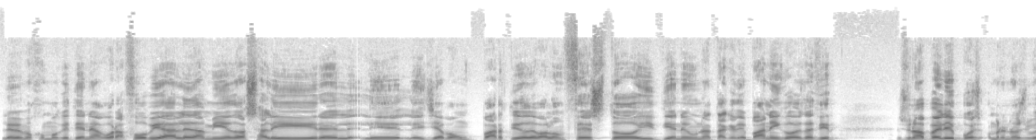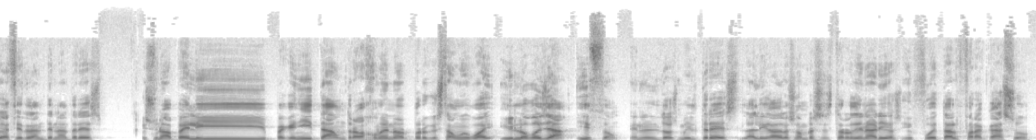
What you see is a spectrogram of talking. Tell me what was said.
Le vemos como que tiene agorafobia, le da miedo a salir, le, le lleva un partido de baloncesto y tiene un ataque de pánico. Es decir, es una peli, pues, hombre, no os voy a decir de Antena 3. Es una peli pequeñita, un trabajo menor, pero que está muy guay. Y luego ya hizo en el 2003 La Liga de los Hombres Extraordinarios y fue tal fracaso,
